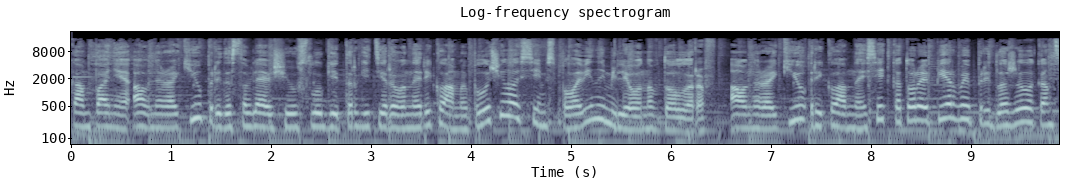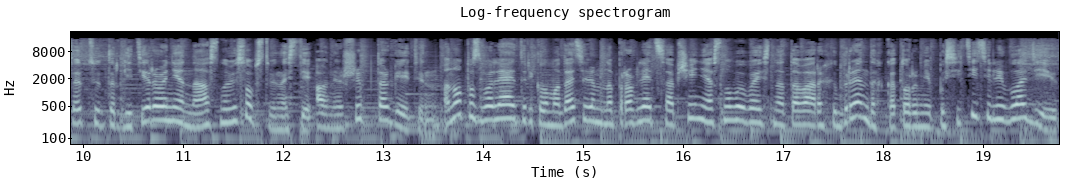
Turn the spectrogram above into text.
Компания Owner IQ, предоставляющая услуги таргетированной рекламы, получила 7,5 миллионов долларов. Owner IQ – рекламная сеть, которая первой предложила концепцию таргетирования на основе собственности – Ownership Targeting. Оно позволяет рекламодателям направлять сообщения, основываясь на товарах и брендах, которыми посетители владеют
